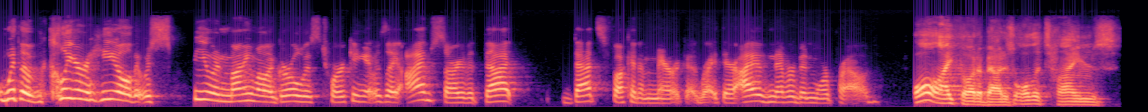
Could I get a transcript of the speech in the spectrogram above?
with a clear heel that was spewing money while a girl was twerking. It was like, I'm sorry, but that that's fucking America right there. I have never been more proud. all I thought about is all the times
